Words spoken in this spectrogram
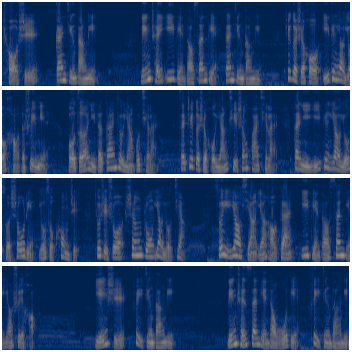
丑时。肝经当令，凌晨一点到三点，肝经当令。这个时候一定要有好的睡眠，否则你的肝就养不起来。在这个时候阳气生发起来，但你一定要有所收敛，有所控制，就是说升中要有降。所以要想养好肝，一点到三点要睡好。寅时肺经当令，凌晨三点到五点，肺经当令。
